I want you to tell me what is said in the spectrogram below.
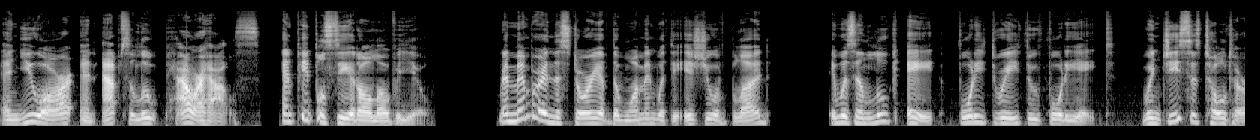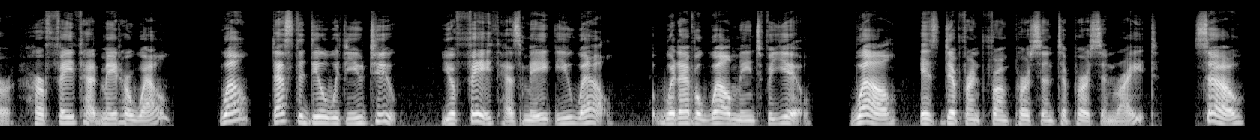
and you are an absolute powerhouse. And people see it all over you. Remember in the story of the woman with the issue of blood? It was in Luke 8 43 through 48. When Jesus told her her faith had made her well? Well, that's the deal with you too. Your faith has made you well, whatever well means for you. Well is different from person to person, right? So,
